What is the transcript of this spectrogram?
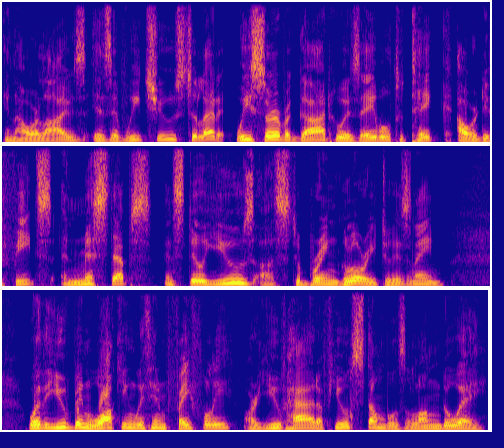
in our lives is if we choose to let it. We serve a God who is able to take our and missteps and still use us to bring glory to his name. Whether you've been walking with him faithfully or you've had a few stumbles along the way,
